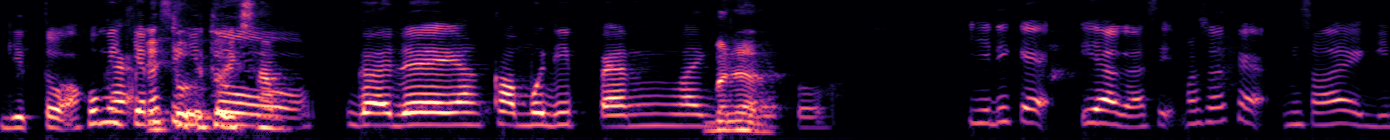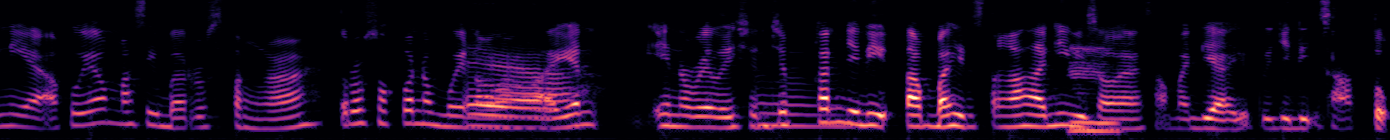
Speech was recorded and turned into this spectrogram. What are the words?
gitu aku mikirnya sih itu- gitu itu exam- Gak ada yang kamu depend lagi Bener. gitu. jadi kayak iya gak sih maksudnya kayak misalnya kayak gini ya aku yang masih baru setengah terus aku nemuin orang Iya. lain in a relationship Hmm. kan jadi tambahin setengah lagi Hmm. misalnya sama dia gitu jadi satu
